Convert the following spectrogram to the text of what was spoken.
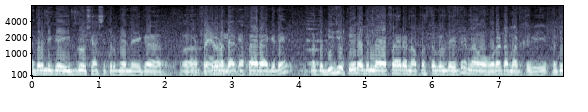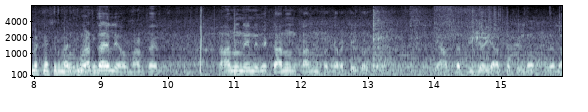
ಅದರಲ್ಲಿ ಈಗ ಇಬ್ಬರು ಶಾಸಕರ ಮೇಲೆ ಈಗ ಪ್ರಕರಣ ಎಫ್ ಐ ಆರ್ ಆಗಿದೆ. ಮತ್ತು ಬಿ ಜೆ ಪಿಯವರು ಅದನ್ನು ಎಫ್ ಐ ಆರ್ ವಾಪಸ್ ತಗೊಳ್ಳದೆ ಇದ್ರೆ ನಾವು ಹೋರಾಟ ಮಾಡ್ತೀವಿ ಪ್ರತಿಭಟನೆ ಶುರು ಮಾಡ್ತೀವಿ ಮಾಡ್ತಾ ಇರಲಿ ಅವ್ರು ಮಾಡ್ತಾ ಇರಲಿ. ಕಾನೂನು ಏನಿದೆ ಕಾನೂನು ಕಾನೂನು ಪ್ರಕಾರ ಕೈಗೊಳ್ತಾರೆ ಯಾವ ತಪ್ಪಿದೆಯೋ ಯಾವ ತಪ್ಪಿಲ್ಲೋ ಅದೆಲ್ಲ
